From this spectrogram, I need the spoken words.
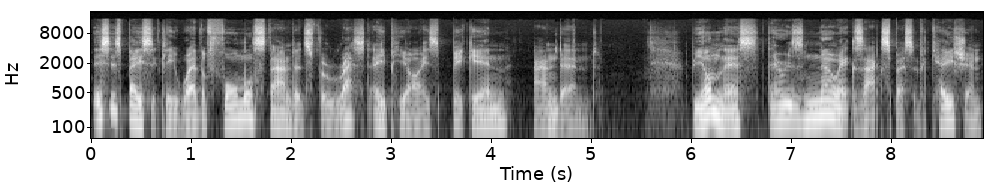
This is basically where the formal standards for REST APIs begin and end. Beyond this, there is no exact specification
